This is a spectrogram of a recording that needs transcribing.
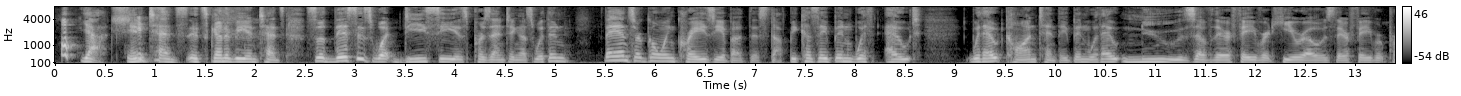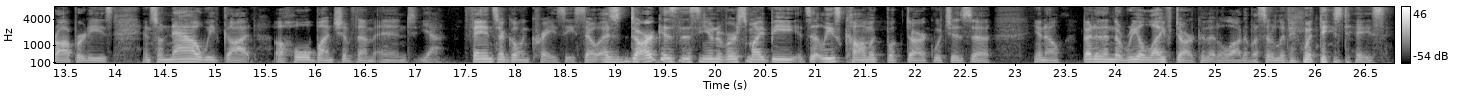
Oh, yeah, intense. It's going to be intense. So this is what DC is presenting us with and fans are going crazy about this stuff because they've been without without content. They've been without news of their favorite heroes, their favorite properties. And so now we've got a whole bunch of them and yeah, fans are going crazy. So as dark as this universe might be, it's at least comic book dark, which is uh, you know, better than the real life dark that a lot of us are living with these days.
